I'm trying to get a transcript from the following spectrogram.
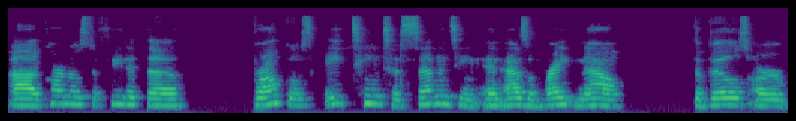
Uh, Cardinals defeated the Broncos 18 to 17. And as of right now, the Bills are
